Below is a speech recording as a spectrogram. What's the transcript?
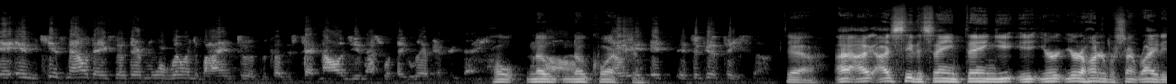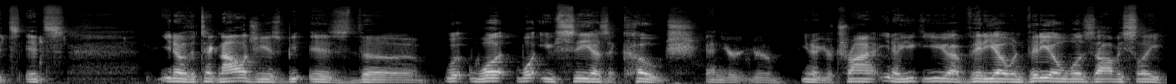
And, and kids nowadays, though, they're more willing to buy into it because it's technology and that's what they live every day. Oh, no, Um, no so question. it, it, it's a good piece, though. Yeah, I, I, I see the same thing. You you're you're 100 percent right. It's it's you know the technology is is the what what what you see as a coach, and you're you're you know you're trying you know you you have video, and video was obviously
